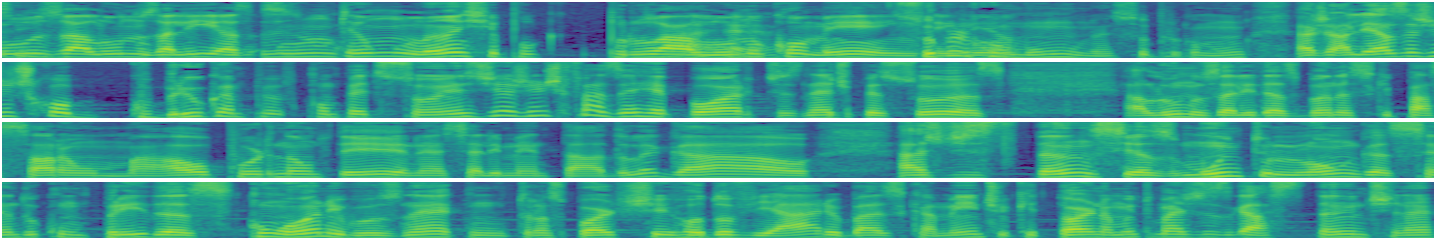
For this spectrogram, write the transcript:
os alunos ali, às vezes não tem um lanche pro, pro aluno é. comer, Super entendeu? comum, né? Super comum. Aliás, a gente co- cobriu competições de a gente fazer reportes, né? De pessoas, alunos ali das bandas que passaram mal por não ter, né? Se alimentado legal. As distâncias muito longas sendo cumpridas com ônibus, né? Com transporte rodoviário, basicamente, o que torna muito mais desgastante, né?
